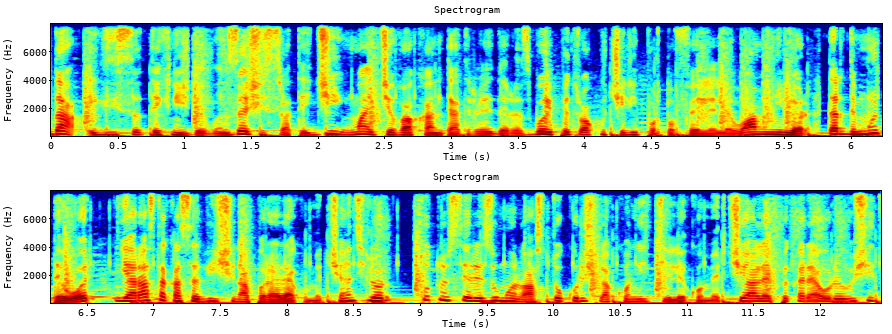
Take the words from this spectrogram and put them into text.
Da, există tehnici de vânzări și strategii, mai ceva ca în teatrele de război pentru a cuceri portofelele oamenilor, dar de multe ori, iar asta ca să vii și în apărarea comercianților, totul se rezumă la stocuri și la condițiile comerciale pe care au reușit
